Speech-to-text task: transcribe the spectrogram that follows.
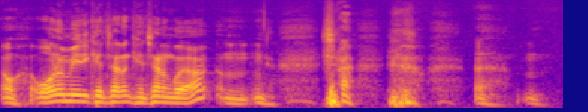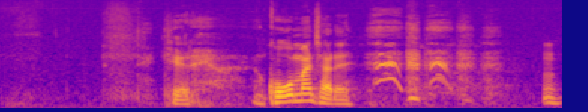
어, 원어민이 괜찮은 괜찮은 거야. 음, 음. 자, 어, 음. 그래요. 그것만 잘해. 응.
